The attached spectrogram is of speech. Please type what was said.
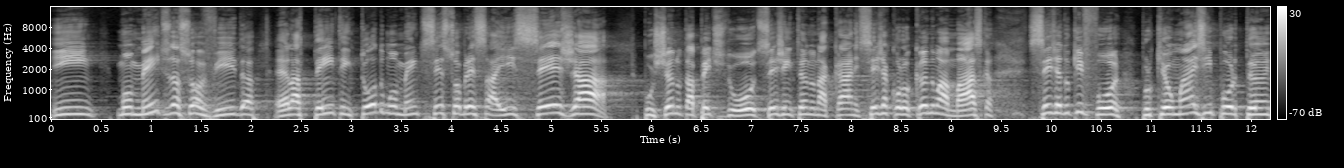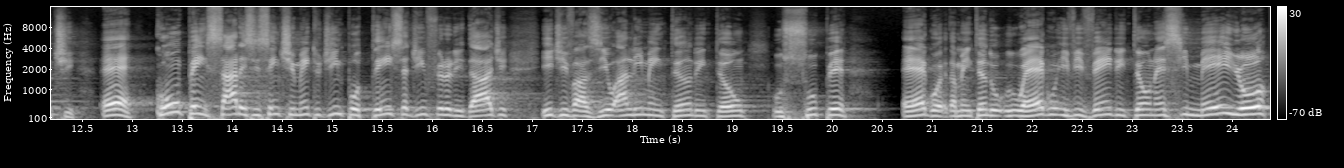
em momentos da sua vida, ela tenta em todo momento se sobressair, seja puxando o tapete do outro, seja entrando na carne, seja colocando uma máscara, seja do que for, porque o mais importante é compensar esse sentimento de impotência, de inferioridade e de vazio, alimentando então o super ego, alimentando o ego e vivendo então nesse meio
